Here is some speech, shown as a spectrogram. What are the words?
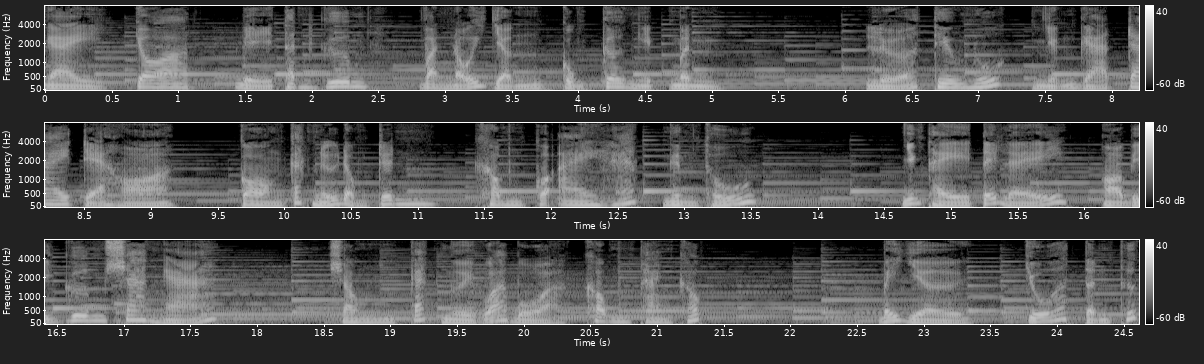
Ngài cho bị thanh gươm và nổi giận cùng cơ nghiệp mình. Lửa thiêu nuốt những gã trai trẻ họ, còn các nữ đồng trinh không có ai hát nghinh thú. Những thầy tế lễ họ bị gươm sa ngã, song các người quá bùa không than khóc. Bấy giờ, Chúa tỉnh thức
